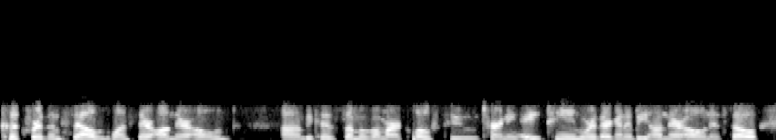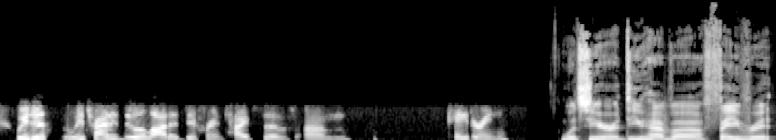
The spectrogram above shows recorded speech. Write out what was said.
cook for themselves once they're on their own um, because some of them are close to turning 18 where they're going to be on their own and so we just we try to do a lot of different types of um, catering What's your? Do you have a favorite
